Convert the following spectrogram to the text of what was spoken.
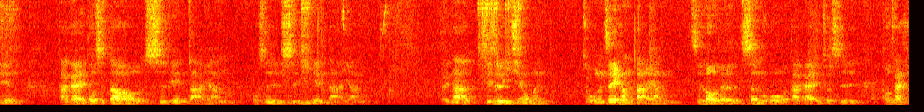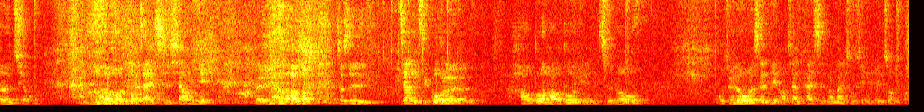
店大概也都是到十点打烊或是十一点打烊。对，那其实以前我们就我们这一行打烊之后的生活大概就是都在喝酒，然后都在吃宵夜，对，然后就是。这样子过了好多好多年之后，我觉得我的身体好像开始慢慢出现一些状况。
